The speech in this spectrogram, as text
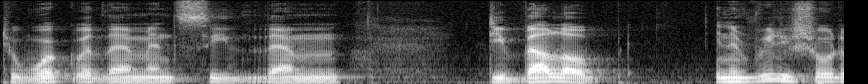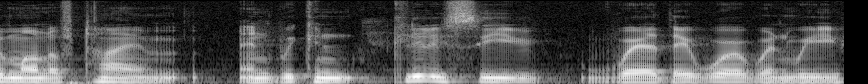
to work with them and see them develop in a really short amount of time. And we can clearly see where they were when we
